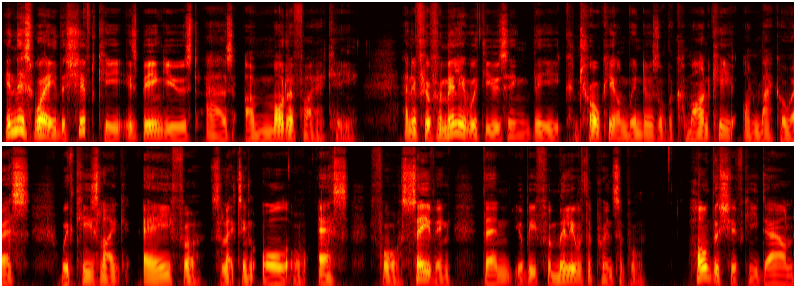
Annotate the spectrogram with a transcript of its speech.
In this way, the Shift key is being used as a modifier key. And if you're familiar with using the Control key on Windows or the Command key on Mac OS with keys like A for selecting all or S for saving, then you'll be familiar with the principle. Hold the Shift key down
